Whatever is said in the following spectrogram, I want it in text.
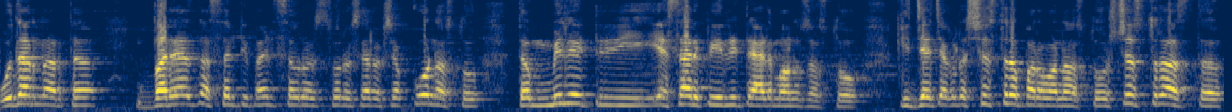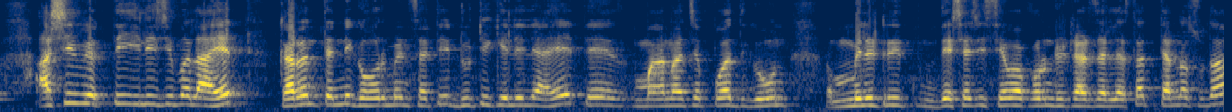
उदाहरणार्थ बऱ्याचदा सर्टिफाईड सुर सुरक्षा रक्षक कोण असतो? तर military S R P retired माणूस असतो की ज्याच्याकडं शस्त्र परवाना असतो शस्त्र असतं अशी व्यक्ती इलिजिबल आहेत कारण त्यांनी गव्हर्नमेंटसाठी ड्युटी केलेली आहे. ते मानाचे पद घेऊन मिलिटरी देशाची सेवा करून रिटायर झालेले असतात. त्यांनासुद्धा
